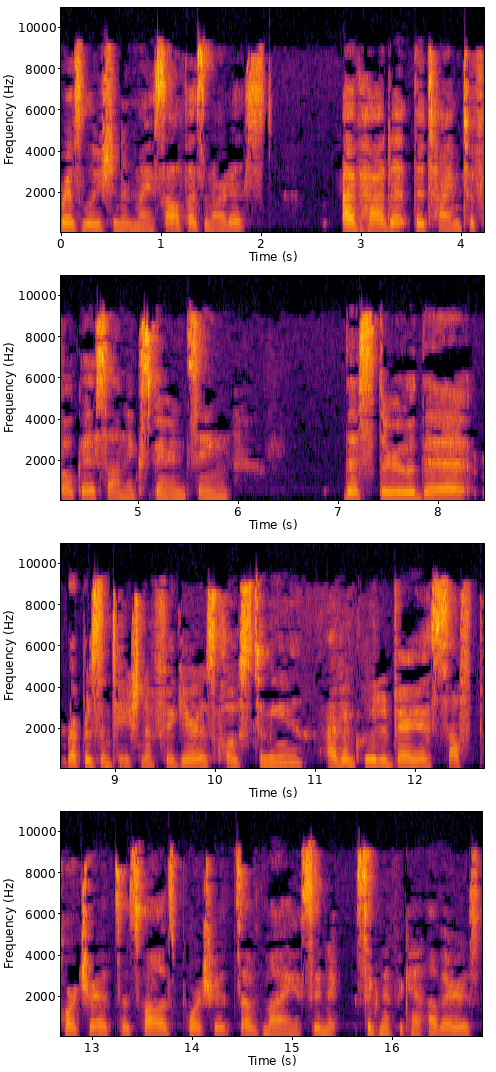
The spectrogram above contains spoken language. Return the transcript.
resolution in myself as an artist. I've had the time to focus on experiencing this through the representation of figures close to me. I've included various self portraits as well as portraits of my significant others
